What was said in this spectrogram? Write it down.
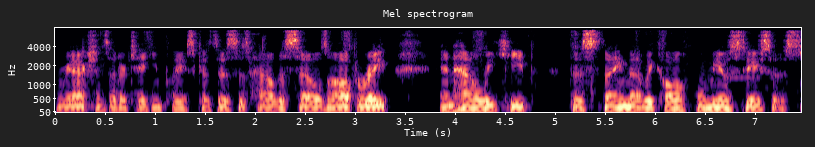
reactions that are taking place, because this is how the cells operate and how we keep this thing that we call homeostasis.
